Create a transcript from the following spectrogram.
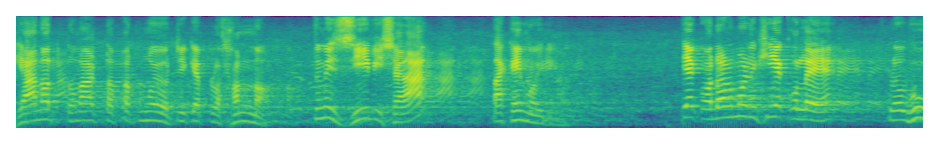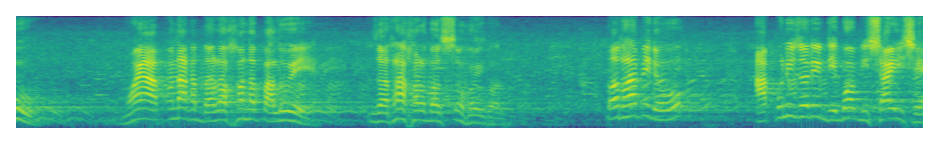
ধ্যানত, তোমাৰ তপত মই অতিকে প্ৰসন্ন। তুমি যি বিচাৰা তাকেই মই দিম। এতিয়া কদৰ্ম ঋষিয়ে ক'লে, প্ৰভু, মই আপোনাক দৰ্শন পালোৱেই যথা সৰ্বস্ব হৈ গ'ল। তথাপিতো আপুনি যদি দিব বিচাৰিছে,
